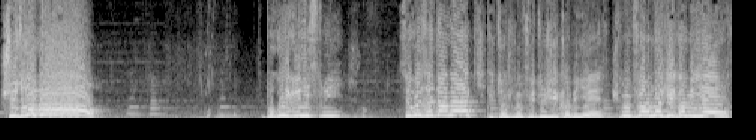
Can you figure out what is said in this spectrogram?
Je suis trop bon! Pourquoi il glisse lui? C'est quoi cette arnaque? Putain je me fais douiller comme hier. Je me fais arnaquer comme hier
